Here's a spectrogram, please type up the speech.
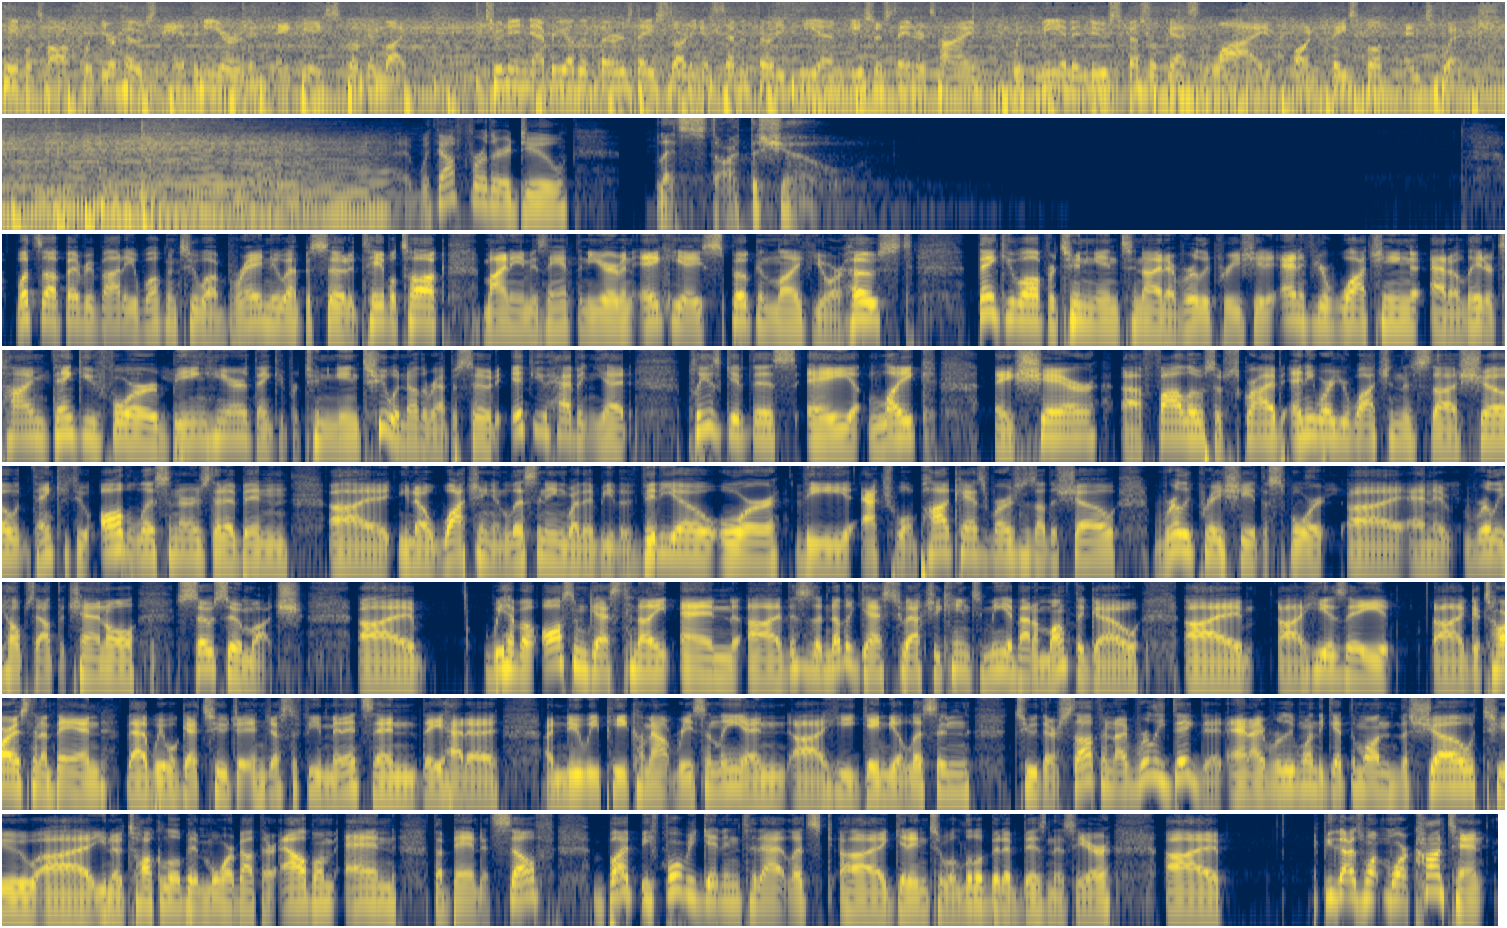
Table Talk with your host Anthony Irvin, aka Spoken Life. Tune in every other Thursday starting at 7:30 p.m. Eastern Standard Time with me and a new special guest live on Facebook and Twitch. Uh, Without further ado, let's start the show. What's up, everybody? Welcome to a brand new episode of Table Talk. My name is Anthony Irvin, aka Spoken Life, your host. Thank you all for tuning in tonight. I really appreciate it. And if you're watching at a later time, thank you for being here. Thank you for tuning in to another episode. If you haven't yet, please give this a like, a share, uh, follow, subscribe anywhere you're watching this uh, show. Thank you to all the listeners that have been, uh, you know, watching and listening, whether it be the video or the actual podcast versions of the show. Really appreciate the support, uh, and it really helps out the channel so so much. We have an awesome guest tonight, and uh, this is another guest who actually came to me about a month ago. Uh, uh, he is a uh, guitarist in a band that we will get to j- in just a few minutes, and they had a, a new EP come out recently, and uh, he gave me a listen to their stuff, and I really digged it, and I really wanted to get them on the show to uh, you know talk a little bit more about their album and the band itself. But before we get into that, let's get into a little bit of business here. If you guys want more content,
